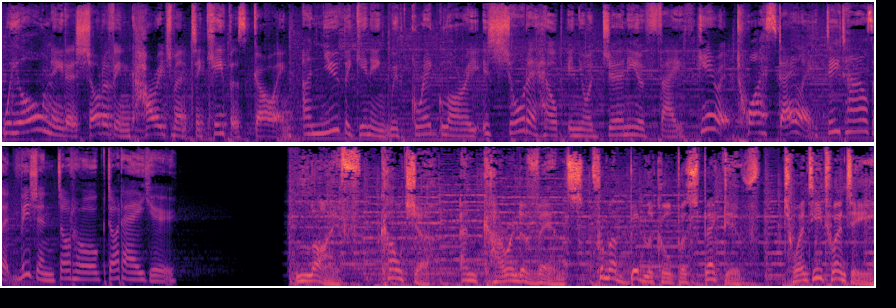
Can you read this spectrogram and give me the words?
We all need a shot of encouragement to keep us going. A new beginning with Greg Laurie is sure to help in your journey of faith. Hear it twice daily. Details at vision.org.au. Life, culture, and current events from a biblical perspective. 2020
